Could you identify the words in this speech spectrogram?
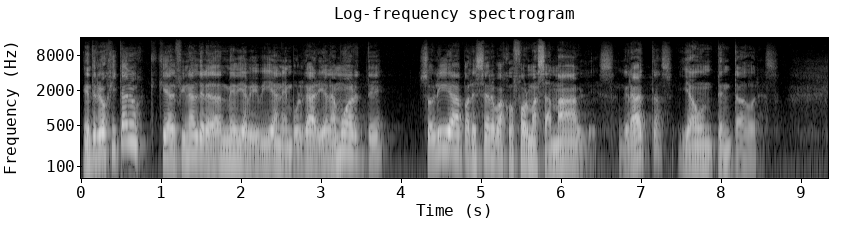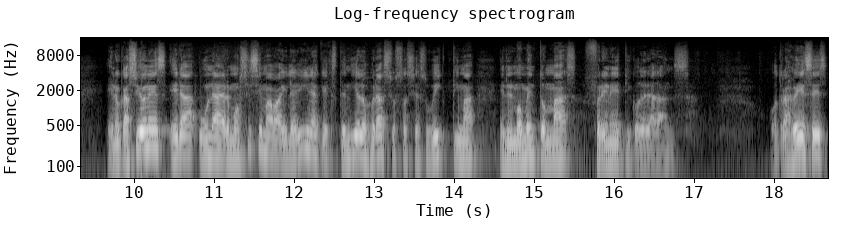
Entre los gitanos que al final de la Edad Media vivían en Bulgaria, la muerte solía aparecer bajo formas amables, gratas y aún tentadoras. En ocasiones era una hermosísima bailarina que extendía los brazos hacia su víctima en el momento más frenético de la danza. Otras veces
